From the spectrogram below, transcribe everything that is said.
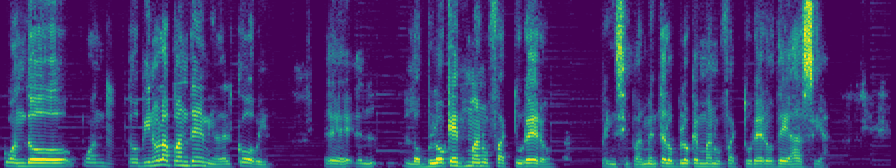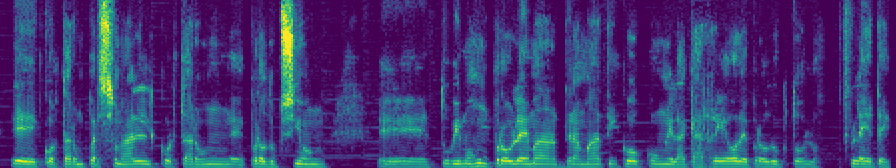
cuando, cuando vino la pandemia del COVID, eh, los bloques manufactureros, principalmente los bloques manufactureros de Asia, eh, cortaron personal, cortaron eh, producción, eh, tuvimos un problema dramático con el acarreo de productos, los fletes.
